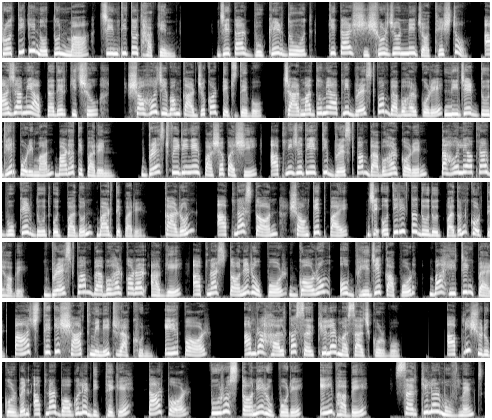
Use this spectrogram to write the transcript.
প্রতিটি নতুন মা চিন্তিত থাকেন যে তার বুকের দুধ কি তার শিশুর জন্যে যথেষ্ট? আজ আমি আপনাদের কিছু সহজ এবং কার্যকর টিপস দেব, যার মাধ্যমে আপনি ব্রেস্ট পাম্প ব্যবহার করে নিজের দুধের পরিমাণ বাড়াতে পারেন। ব্রেস্ট ফিডিংয়ের পাশাপাশি আপনি যদি একটি ব্রেস্ট পাম্প ব্যবহার করেন, তাহলে আপনার বুকের দুধ উৎপাদন বাড়তে পারে। কারণ, আপনার স্তন সংকেত পায় যে অতিরিক্ত দুধ উৎপাদন করতে হবে। ব্রেস্ট পাম্প ব্যবহার করার আগে আপনার স্তনের ওপর গরম ও ভেজে কাপড় বা হিটিং প্যাড পাঁচ থেকে সাত মিনিট রাখুন। এরপর আমরা হালকা সার্কুলার মাসাজ করব। আপনি শুরু করবেন আপনার বগলের দিক থেকে, তারপর পুরো স্তনের উপরে এইভাবে সার্কুলার মুভমেন্টস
